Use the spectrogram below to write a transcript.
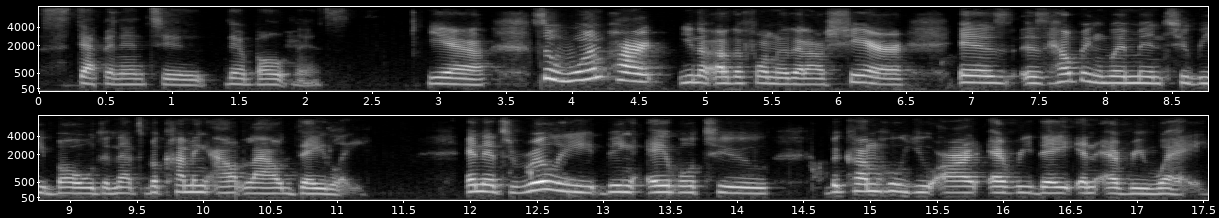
stepping into their boldness? Yeah. So one part, you know, of the formula that I'll share is is helping women to be bold and that's becoming out loud daily. And it's really being able to become who you are every day in every way.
